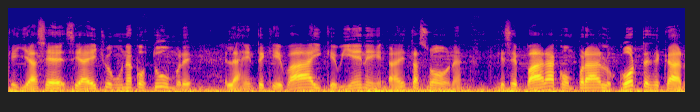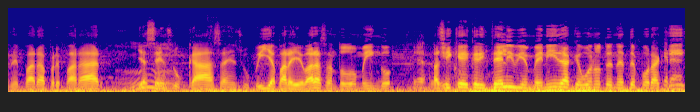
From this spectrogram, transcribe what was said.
que ya se, se ha hecho en una costumbre, la gente que va y que viene a esta zona que se para a comprar los cortes de carne para preparar, ya sea en sus mm. casas, en su villa, para llevar a Santo Domingo. Así que Cristeli, bienvenida, qué bueno tenerte por aquí.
